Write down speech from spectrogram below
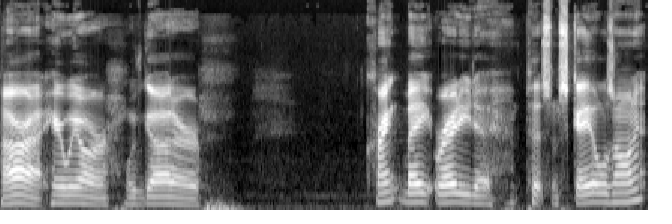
All right, here we are. We've got our crankbait ready to put some scales on it.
